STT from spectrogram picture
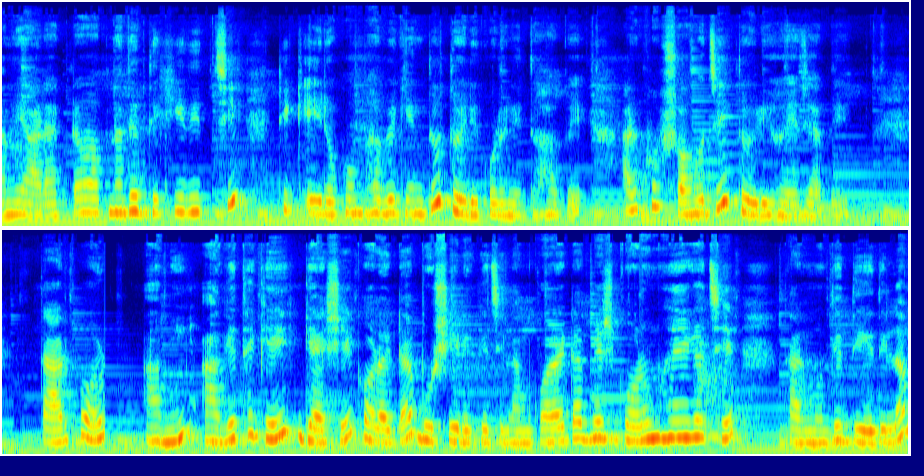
আমি আর একটাও আপনাদের দেখিয়ে দিচ্ছি। ঠিক এইরকমভাবে কিন্তু তৈরি করে নিতে হবে। আর খুব সহজেই তৈরি হয়ে যাবে। তারপর আমি আগে থেকেই গ্যাসে কড়াইটা বসিয়ে রেখেছিলাম। কড়াইটা বেশ গরম হয়ে গেছে, তার মধ্যে দিয়ে দিলাম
